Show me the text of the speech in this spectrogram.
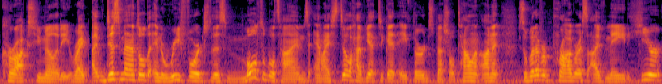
Karuak's humility right? I've dismantled and reforged this multiple times and I still have yet to get a third special talent on it. So whatever progress I've made here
